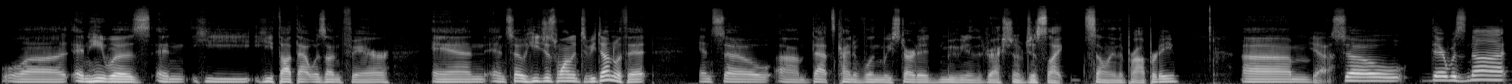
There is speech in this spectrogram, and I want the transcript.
was and he was and he he thought that was unfair, and and so he just wanted to be done with it. And so um, that's kind of when we started moving in the direction of just like selling the property. Um, Yeah. So there was not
